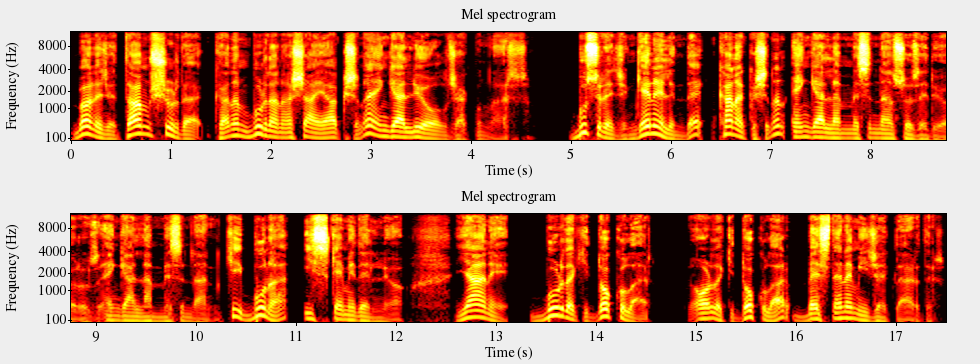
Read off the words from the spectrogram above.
Böylece tam şurada, kanın buradan aşağıya akışını engelliyor olacak bunlar. Bu sürecin genelinde kan akışının engellenmesinden söz ediyoruz, engellenmesinden ki buna iskemi deniliyor. Yani buradaki dokular, oradaki dokular beslenemeyeceklerdir.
